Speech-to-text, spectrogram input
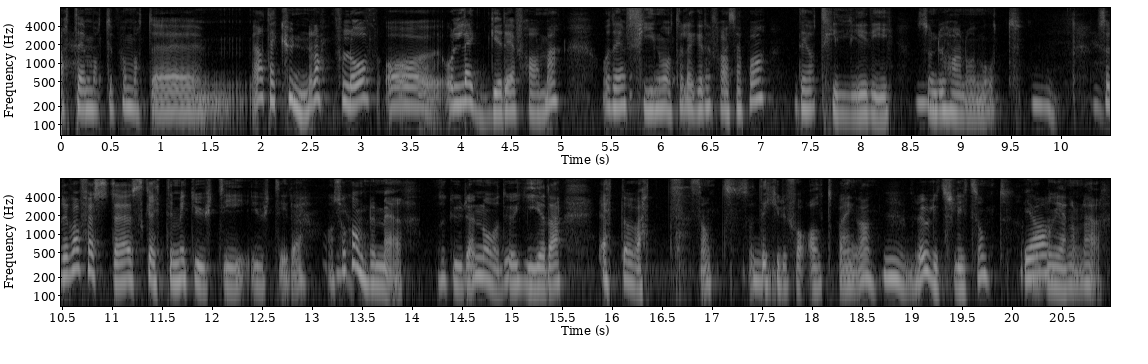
at jeg måtte på en måte Ja, at jeg kunne da få lov å, å legge det fra meg. Og det er en fin måte å legge det fra seg på. Det å tilgi de som du har noe imot. Så det var første skrittet mitt ut i, ut i det. Og så kom det mer. Så Gud er nådig og gir deg etter hvert, sant? så at ikke du får alt på en gang. Det er jo litt slitsomt Ja. å gå gjennom det her.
